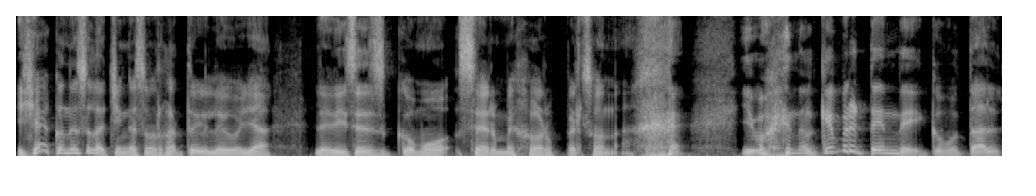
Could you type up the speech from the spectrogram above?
Y ya con eso la chingas un rato y luego ya le dices cómo ser mejor persona. y bueno, ¿qué pretende como tal?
